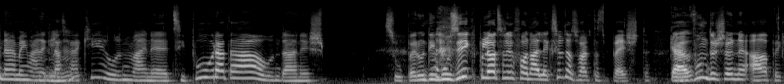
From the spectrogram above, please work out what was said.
nehme ich meine Glas Mhm. Raki und meine Zipura da und dann ist super. Und die Musik plötzlich von Alexi, das war das Beste. Gell? Ein wunderschöner Abend.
